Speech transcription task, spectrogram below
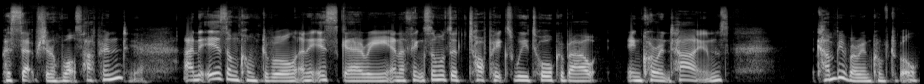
perception of what's happened. Yeah. And it is uncomfortable and it is scary. And I think some of the topics we talk about in current times can be very uncomfortable.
